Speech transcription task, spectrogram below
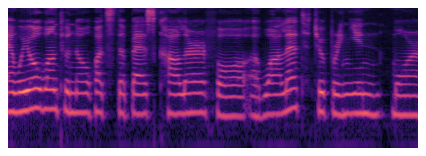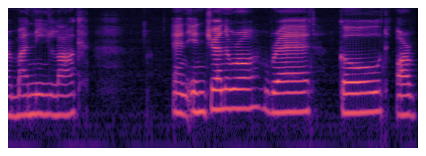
And we all want to know what's the best color for a wallet to bring in more money luck. And in general, red, gold are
